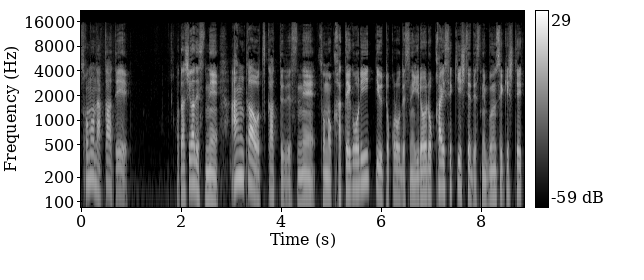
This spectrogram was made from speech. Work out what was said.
その中で、私がですね、アンカーを使ってですね、そのカテゴリーっていうところをですね、いろいろ解析してですね、分析していっ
